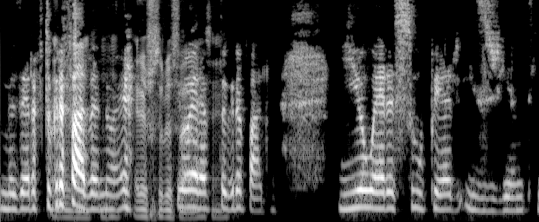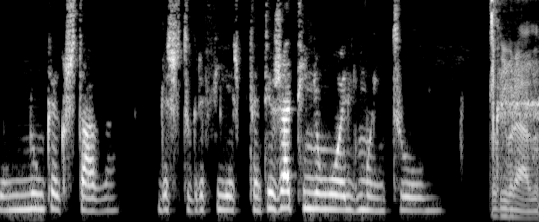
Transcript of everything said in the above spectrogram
mas era fotografada, não é? Era fotografada. Eu era sim. fotografada. E eu era super exigente, eu nunca gostava das fotografias, portanto, eu já tinha um olho muito. Calibrado.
